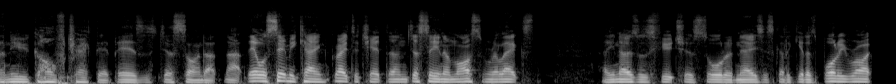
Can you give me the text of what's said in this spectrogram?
the new golf track that Bears has just signed up. Nah, that was Sammy Cane. Great to chat to him. Just seeing him nice and relaxed. Uh, he knows his future is sorted. Now he's just got to get his body right,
